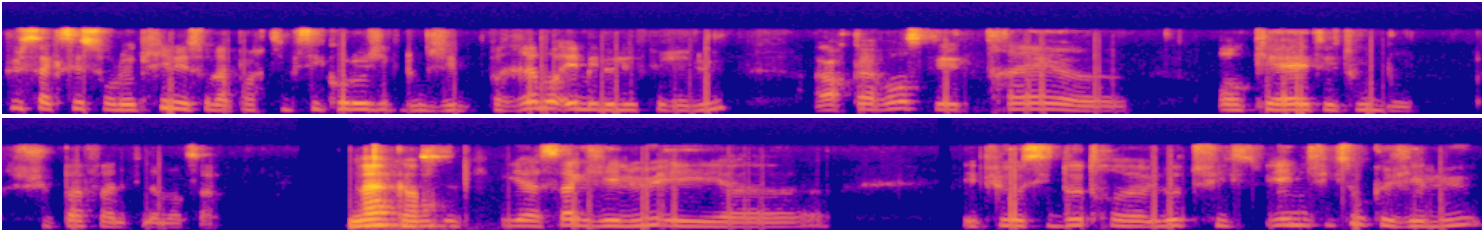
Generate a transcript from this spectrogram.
plus axé sur le crime et sur la partie psychologique. Donc, j'ai vraiment aimé le livre que j'ai lu. Alors qu'avant, c'était très euh, enquête et tout. Bon, je suis pas fan finalement de ça. D'accord. Il y a ça que j'ai lu et, euh, Et puis aussi d'autres, une autre fiction. Il y a une fiction que j'ai lue.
